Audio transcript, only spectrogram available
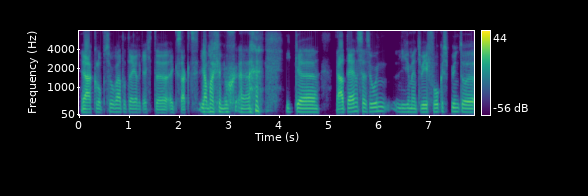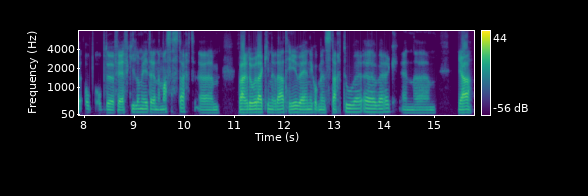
Ja, klopt. Zo gaat het eigenlijk echt uh, exact. Jammer genoeg. Uh, ik, uh, ja, tijdens het seizoen liggen mijn twee focuspunten op, op de 5 kilometer en de massastart. Um, waardoor dat ik inderdaad heel weinig op mijn start toe werk. En um, ja,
